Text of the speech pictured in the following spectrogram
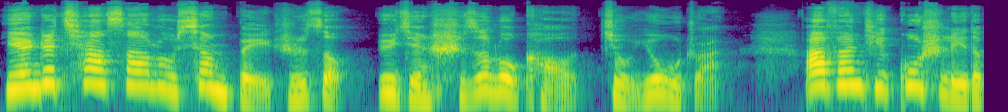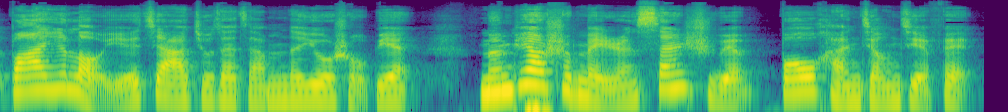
沿着恰萨路向北直走，遇见十字路口就右转。阿凡提故事里的八一老爷家就在咱们的右手边，门票是每人三十元，包含讲解费。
